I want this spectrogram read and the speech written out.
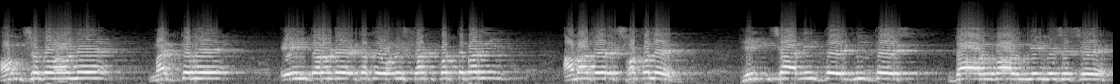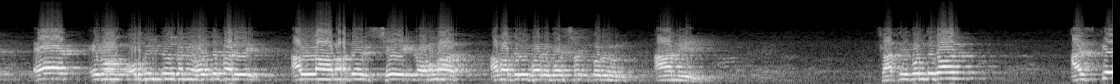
অংশগ্রহণের মাধ্যমে এই ধরনের যাতে অনুষ্ঠান করতে পারি, আমাদের সকলের হিংসা নির্দেশ নির্দেশ দল, বল, নির্বিশেষে এক এবং অভিন্ন যেন হতে পারে। আল্লাহ আমাদের সেই রহমত আমাদের উপরে বর্ষণ করুন। আমি সাথী বন্ধুগণ, আজকে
